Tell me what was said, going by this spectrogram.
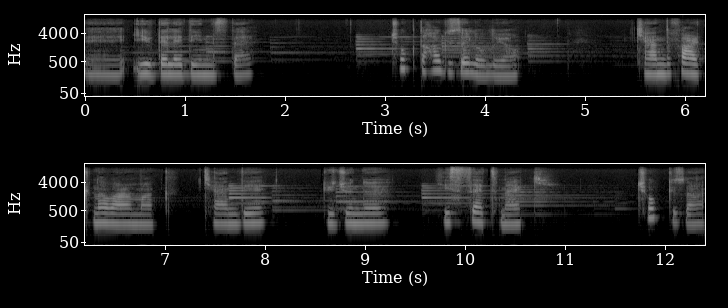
e, irdelediğinizde çok daha güzel oluyor. Kendi farkına varmak, kendi gücünü hissetmek çok güzel.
